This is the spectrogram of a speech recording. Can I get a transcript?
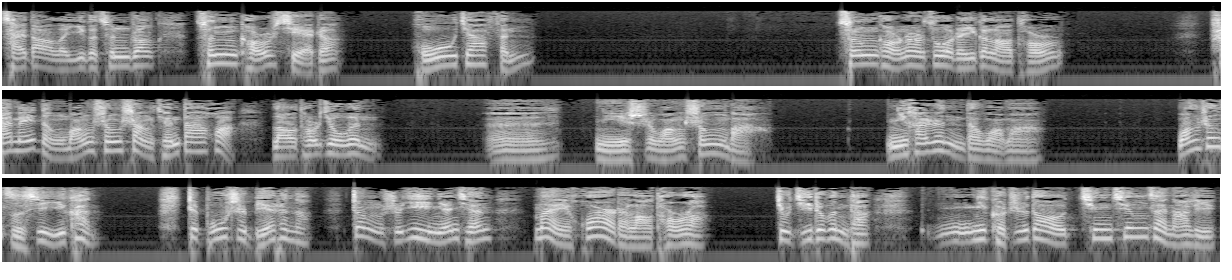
才到了一个村庄。村口写着“胡家坟”。村口那儿坐着一个老头还没等王生上前搭话，老头就问：“呃，你是王生吧？你还认得我吗？”王生仔细一看，这不是别人呢，正是一年前卖画的老头啊。就急着问他：“你可知道青青在哪里？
